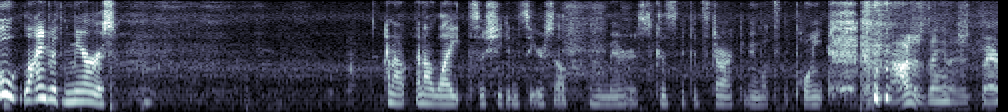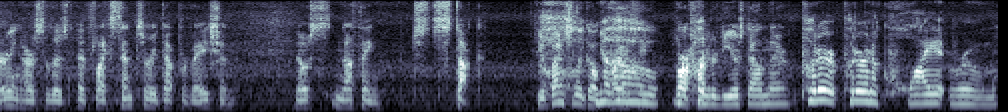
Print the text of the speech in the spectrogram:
Ooh, lined with mirrors. And a, and a light so she can see herself in the mirrors. Because if it's dark, I mean, what's the point? I was just thinking of just burying her so there's it's like sensory deprivation. No, nothing, just stuck. You eventually go No, crazy for a hundred years down there. put her put her in a quiet room.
